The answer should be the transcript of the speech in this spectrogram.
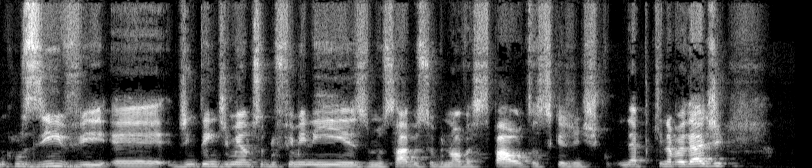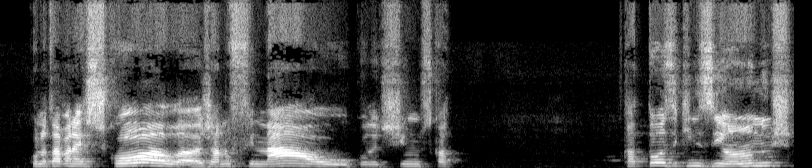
inclusive, é, de entendimento sobre o feminismo, sabe? Sobre novas pautas que a gente. Né? Porque, na verdade, quando eu estava na escola, já no final, quando eu tinha uns 14, 15 anos,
